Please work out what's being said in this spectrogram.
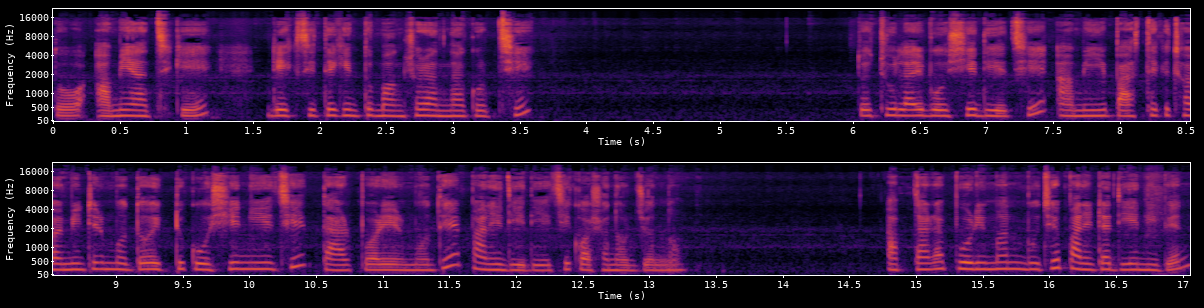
তো আমি আজকে ডেকচিতে কিন্তু মাংস রান্না করছি। তো চুলায় বসিয়ে দিয়েছি। আমি পাঁচ থেকে ছয় মিনিটের মতো একটু কষিয়ে নিয়েছি। তারপরে এর মধ্যে পানি দিয়ে দিয়েছি কষানোর জন্য। আপনারা পরিমাণ বুঝে পানিটা দিয়ে নেবেন।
